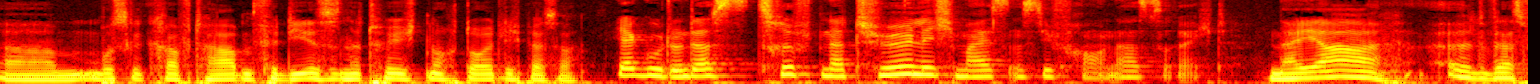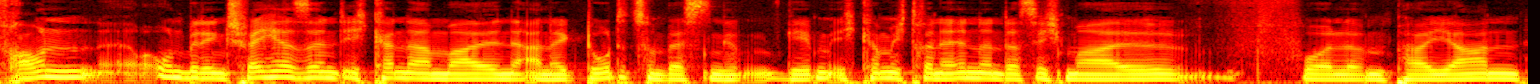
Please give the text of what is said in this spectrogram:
ähm, Muskelkraft haben, für die ist es natürlich noch deutlich besser. Ja gut, und das trifft natürlich meistens die Frauen, da hast du recht. Naja, äh, dass Frauen unbedingt schwächer sind, ich kann da mal eine Anekdote zum Besten geben. Ich kann mich daran erinnern, dass ich mal vor ein paar Jahren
